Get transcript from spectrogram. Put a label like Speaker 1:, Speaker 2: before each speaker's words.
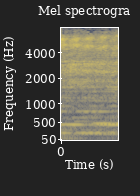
Speaker 1: Música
